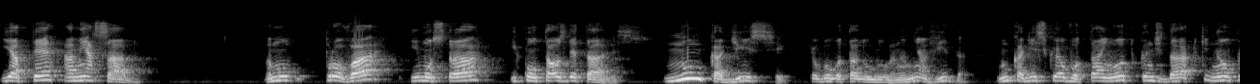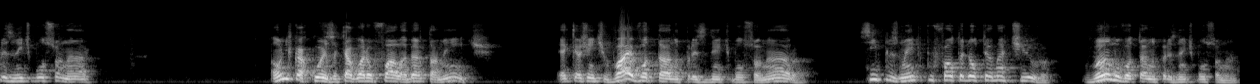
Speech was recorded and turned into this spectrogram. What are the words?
e até ameaçado. Vamos provar e mostrar e contar os detalhes. Nunca disse que eu vou votar no Lula na minha vida, nunca disse que eu ia votar em outro candidato que não o presidente Bolsonaro. A única coisa que agora eu falo abertamente é que a gente vai votar no presidente Bolsonaro simplesmente por falta de alternativa. Vamos votar no presidente Bolsonaro.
